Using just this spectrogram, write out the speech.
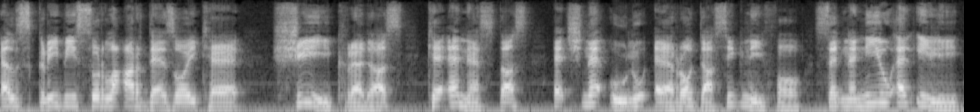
el scribi sur la ardesoi che si credas che enestas ec ne unu ero da signifo, sed neniu el ili,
